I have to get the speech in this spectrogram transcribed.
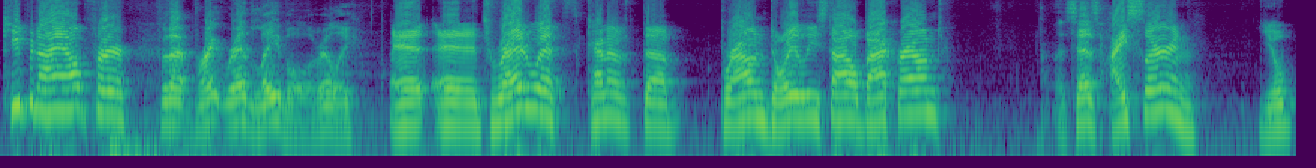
keep an eye out for For that bright red label, really. it. It's red with kind of the brown doily style background. It says Heisler, and you'll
